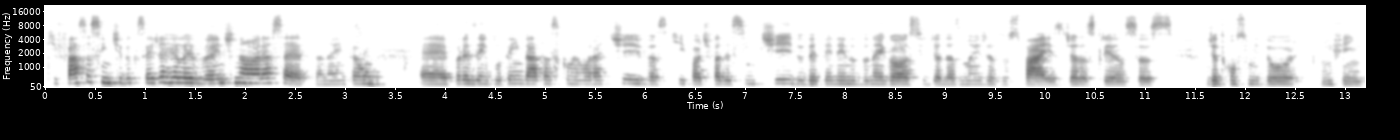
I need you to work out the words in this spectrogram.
que faça sentido, que seja relevante na hora certa, né? Então, é, por exemplo, tem datas comemorativas que pode fazer sentido dependendo do negócio, dia das mães, dia dos pais, dia das crianças, dia do consumidor, enfim.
